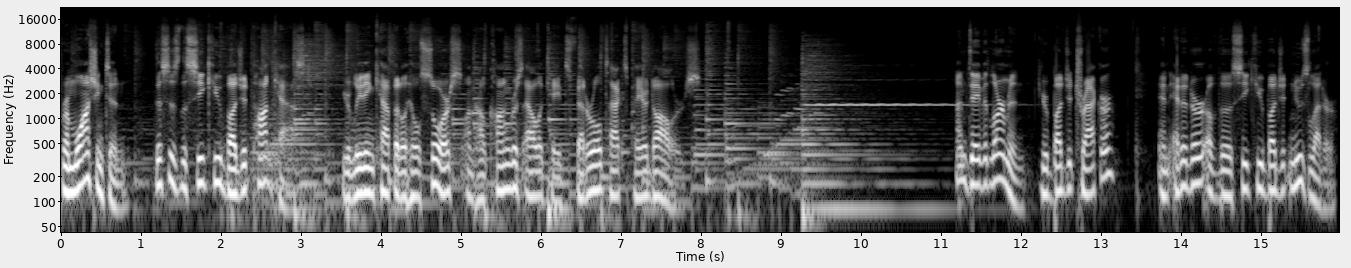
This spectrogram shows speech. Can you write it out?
From Washington, this is the CQ Budget Podcast, your leading Capitol Hill source on how Congress allocates federal taxpayer dollars. I'm David Lerman, your budget tracker and editor of the CQ Budget newsletter.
